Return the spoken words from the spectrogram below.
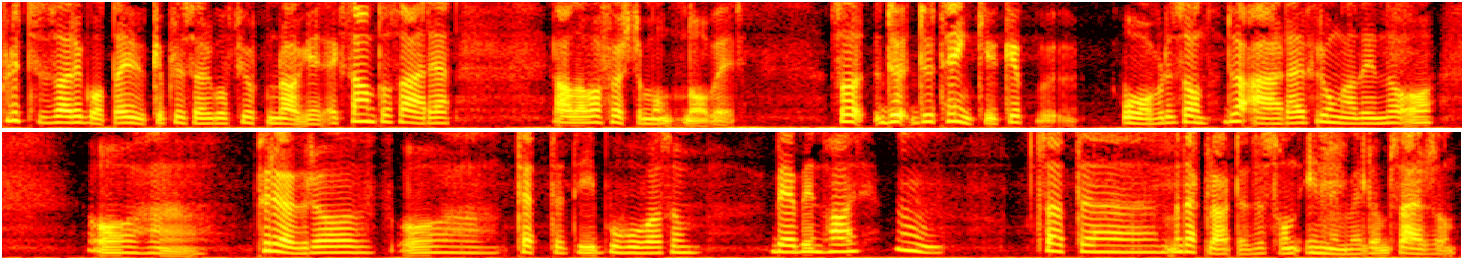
Plutselig så har det gått ei uke, plutselig har det gått 14 dager. Ikke sant? Og så er det Ja, da var første måneden over. Så du, du tenker jo ikke over det sånn. Du er der for unga dine og, og uh, prøver å, å tette de behova som babyen har. Mm. Så at, uh, men det er klart at det er sånn innimellom så er det sånn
